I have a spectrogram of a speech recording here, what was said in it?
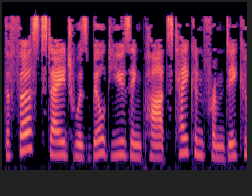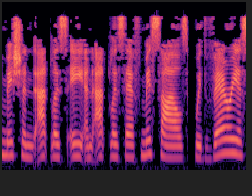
The first stage was built using parts taken from decommissioned Atlas E and Atlas F missiles, with various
